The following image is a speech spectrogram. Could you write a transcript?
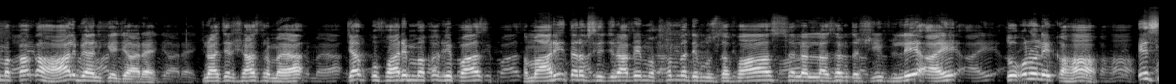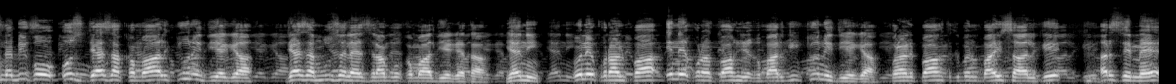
مکہ کا حال بیان کیا جا رہا ہے۔ چنانچہ شاہ فرمایا، جب کفار مکہ کے پاس ہماری طرف سے جناب محمد مصطفیٰ صلی اللہ علیہ وسلم تشریف لے آئے، تو انہوں نے کہا، اس نبی کو اس جیسا کمال کیوں نہیں دیا گیا؟ جیسا موسیٰ علیہ السلام کو کمال دیا گیا تھا۔ یعنی انہیں قرآن پاک انہیں قرآن پاک کی اخبارگی کیوں نہیں دیا گیا؟ قرآن پاک تقریباً بائیس سال کے عرصے میں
